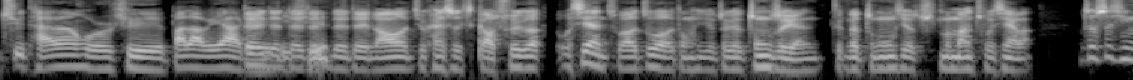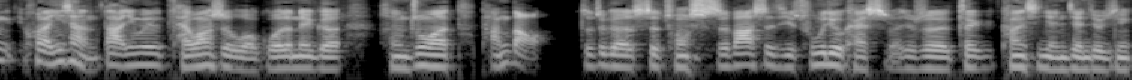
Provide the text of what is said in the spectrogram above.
去台湾或者去巴达维亚这对对对对对对，然后就开始搞出一个我现在主要做的东西，就这个种植园，这个东西就慢慢出现了。这事情后来影响很大，因为台湾是我国的那个很重要的糖岛，这这个是从十八世纪初就开始了，就是在康熙年间就已经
